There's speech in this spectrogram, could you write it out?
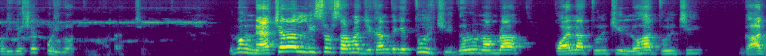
পরিবেশের পরিবর্তন ঘটাচ্ছে। এবং ন্যাচারাল রিসোর্স আমরা যেখান থেকে তুলছি, ধরুন আমরা কয়লা তুলছি, লোহা তুলছি, গাছ,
